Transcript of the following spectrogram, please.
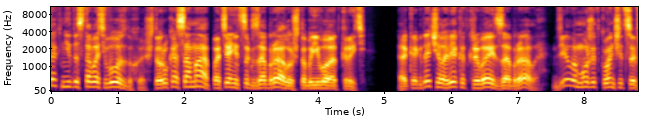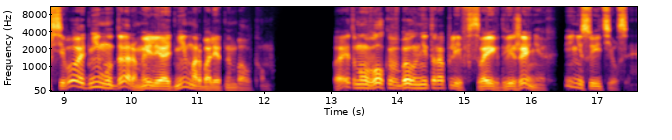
так недоставать воздуха, что рука сама потянется к забралу, чтобы его открыть. А когда человек открывает забрало, дело может кончиться всего одним ударом или одним арбалетным болтом. Поэтому Волков был нетороплив в своих движениях и не суетился.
